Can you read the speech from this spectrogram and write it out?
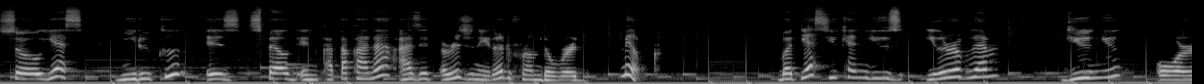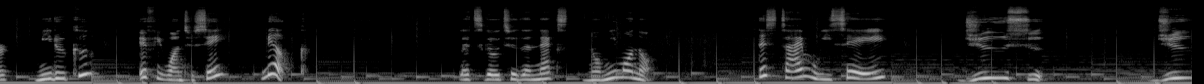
So, yes, miruku is spelled in katakana as it originated from the word milk. But yes, you can use either of them, gyunyu or miruku, if you want to say milk. Let's go to the next nomimono. This time we say juice. Juice.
